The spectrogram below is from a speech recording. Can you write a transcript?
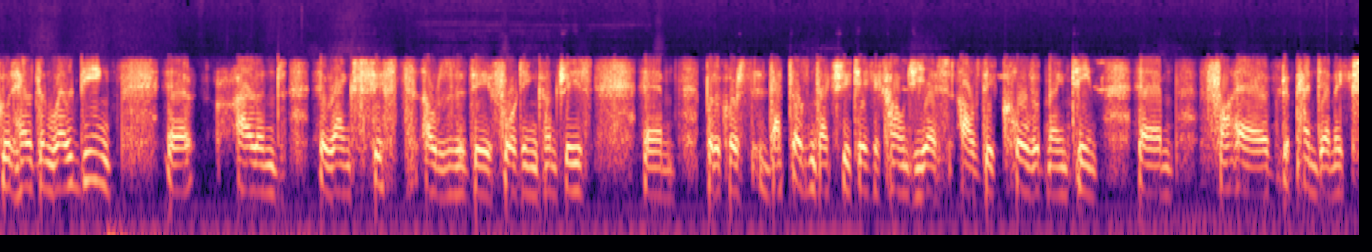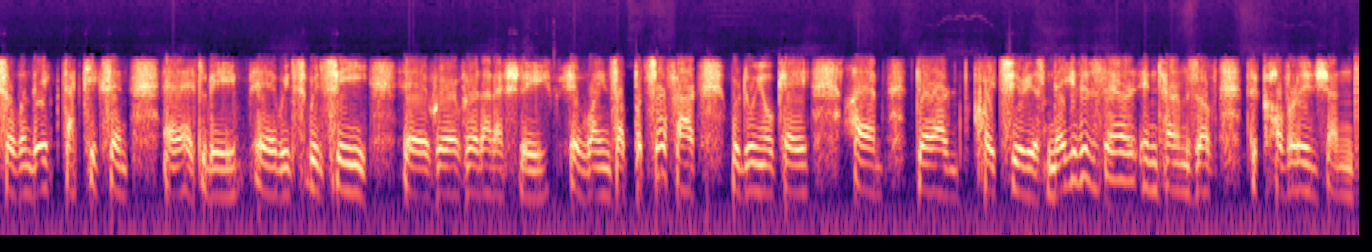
good health and well-being. Uh, Ireland ranks fifth out of the 14 countries. Um, but of course, that doesn't actually take account yet of the COVID 19 um, uh, pandemic. So when they, that kicks in, uh, it'll be uh, we'll we'll see uh, where where that actually uh, winds up. But so far, we're doing okay. Um, there are quite serious negatives there in terms of the coverage and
